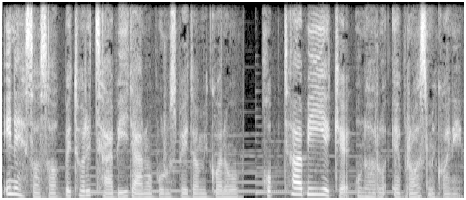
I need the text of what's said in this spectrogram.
این احساس ها به طور طبیعی در ما بروز پیدا می‌کنه و خب طبیعیه که اونا رو ابراز می‌کنیم.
